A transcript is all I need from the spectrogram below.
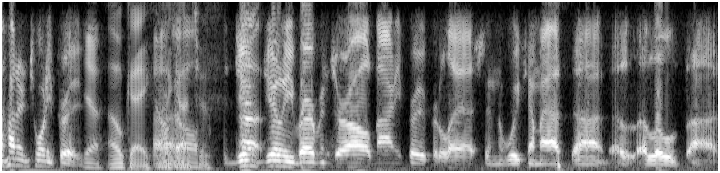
120 proof. yeah, okay, I Uh, got you. Gen- Uh, Generally, bourbons are all 90 proof or less, and we come out uh, a, a little uh,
